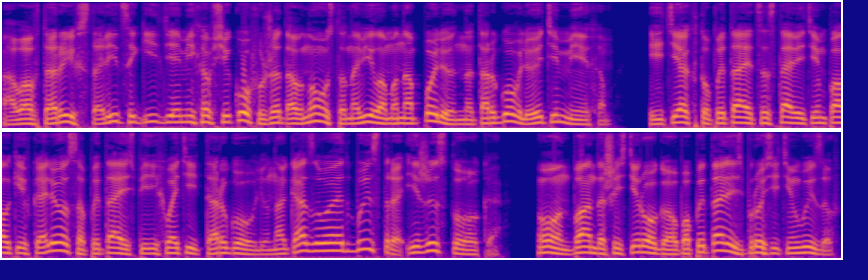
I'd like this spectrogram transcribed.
А во-вторых, в столице гильдия меховщиков уже давно установила монополию на торговлю этим мехом. И тех, кто пытается ставить им палки в колеса, пытаясь перехватить торговлю, наказывают быстро и жестоко. Он, банда Шестирогого, попытались бросить им вызов.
